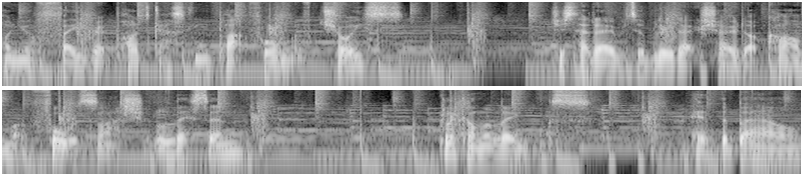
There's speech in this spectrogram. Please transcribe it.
on your favourite podcasting platform of choice. Just head over to bluedeckshow.com forward slash listen. Click on the links, hit the bell,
